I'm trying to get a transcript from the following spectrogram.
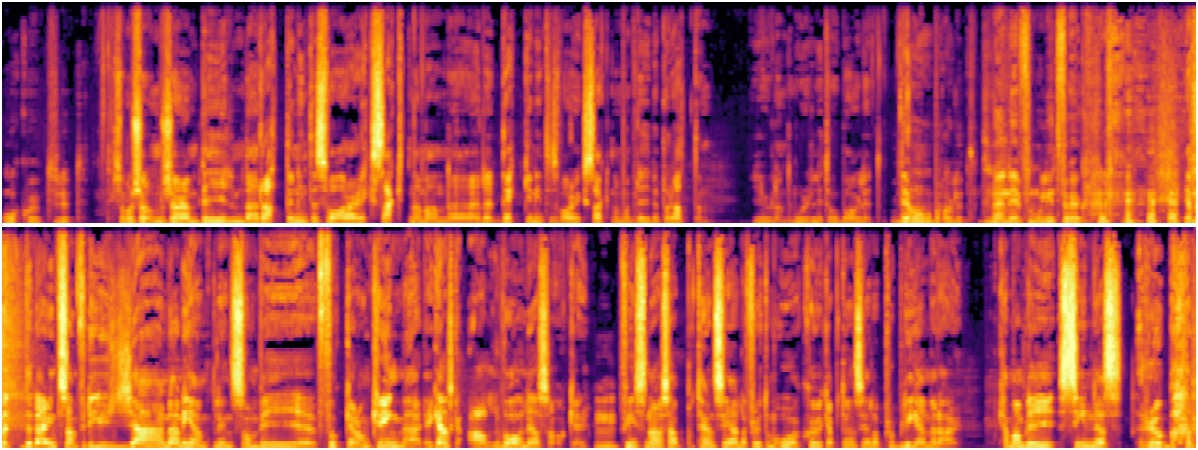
åksjuk till slut. Så om man, kör, en bil där ratten inte svarar exakt när man, eh, eller däcken inte svarar exakt när man vrider på ratten? Hjulen, det vore lite obehagligt. Det var obehagligt, men det är förmodligen inte för ögonen. ja, men det där är intressant, för det är ju hjärnan egentligen som vi eh, fuckar omkring med. Det är ganska allvarliga saker. Mm. Finns det några så potentiella, förutom åksjuka, potentiella problem med det här? Kan man bli sinnesrubbad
